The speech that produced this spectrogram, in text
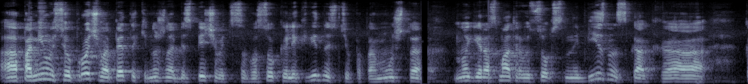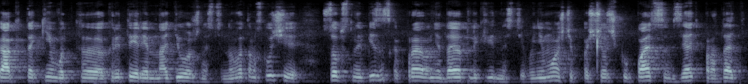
А помимо всего прочего, опять-таки, нужно обеспечивать высокой ликвидностью, потому что многие рассматривают собственный бизнес как, а, как таким вот э, критерием надежности. Но в этом случае собственный бизнес, как правило, не дает ликвидности. Вы не можете по щелчку пальца взять, продать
